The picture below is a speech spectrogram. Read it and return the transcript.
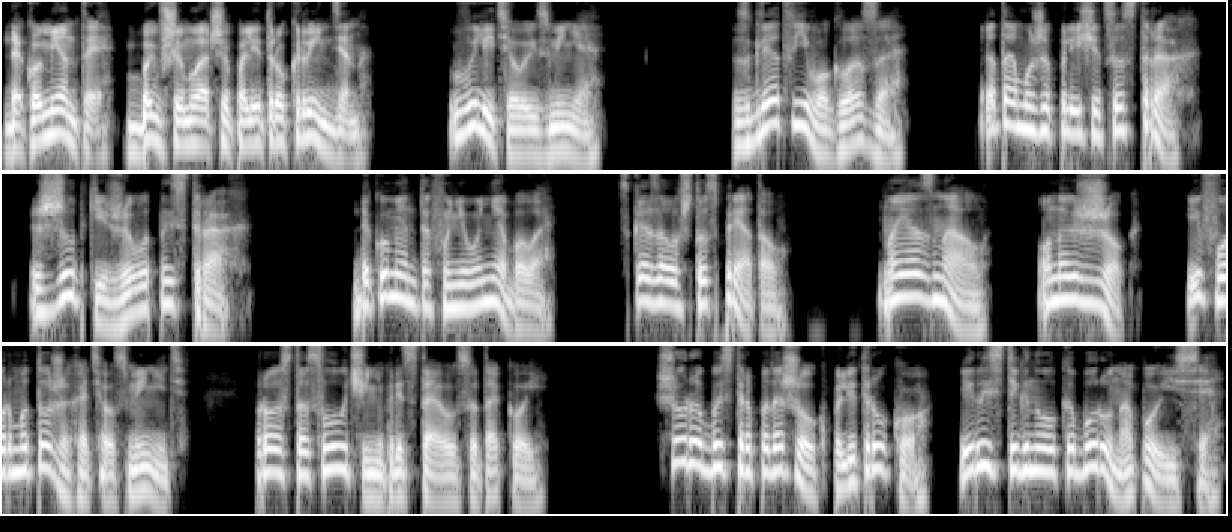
Документы, бывший младший политрук Рындин. Вылетело из меня. Взгляд в его глаза. А там уже плещется страх. Жуткий животный страх. Документов у него не было. Сказал, что спрятал. Но я знал, он их сжег. И форму тоже хотел сменить. Просто случай не представился такой. Шура быстро подошел к политруку и расстегнул кобуру на поясе.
